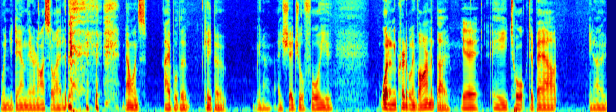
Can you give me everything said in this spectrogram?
when you're down there and isolated, no one's able to keep a, you know, a schedule for you. What an incredible environment, though. Yeah. He talked about, you know,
